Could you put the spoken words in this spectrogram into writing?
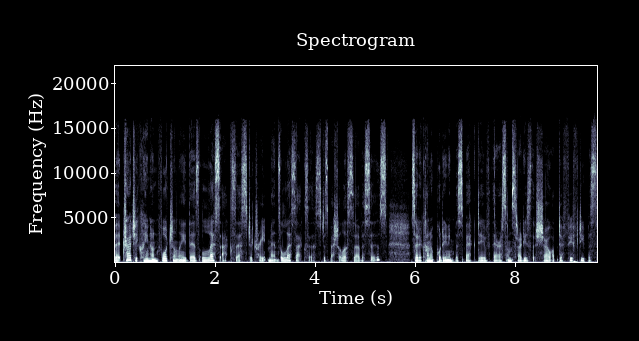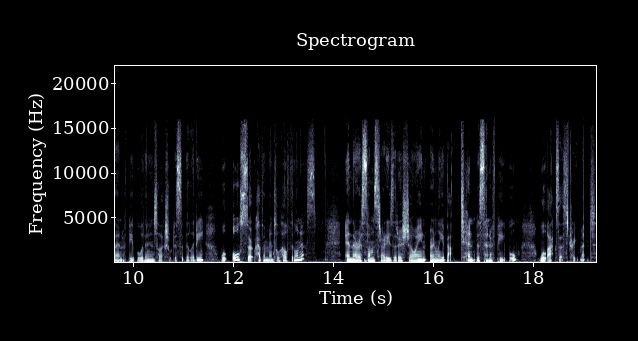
But tragically and unfortunately, there's less access to treatments, less access to specialist services. So, to kind of put it in perspective, there are some studies that show up to 50% of people with an intellectual disability will also have a mental health illness. And there are some studies that are showing only about 10% of people will access treatment.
